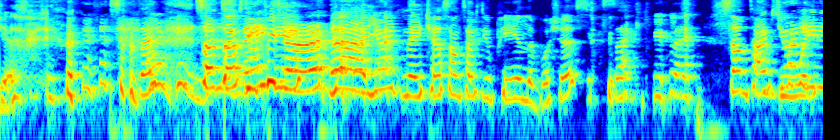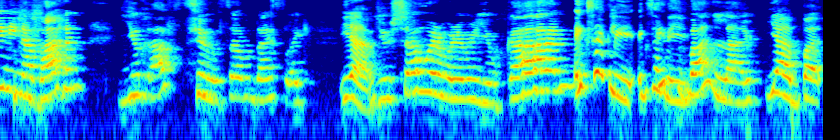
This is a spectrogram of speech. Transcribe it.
has sometimes sometimes you pee yeah, you're in nature, sometimes you pee in the bushes. exactly like Sometimes you you're wait living in a van. You have to sometimes like Yeah. you shower wherever you can. Exactly, exactly. It's van life. Yeah, but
